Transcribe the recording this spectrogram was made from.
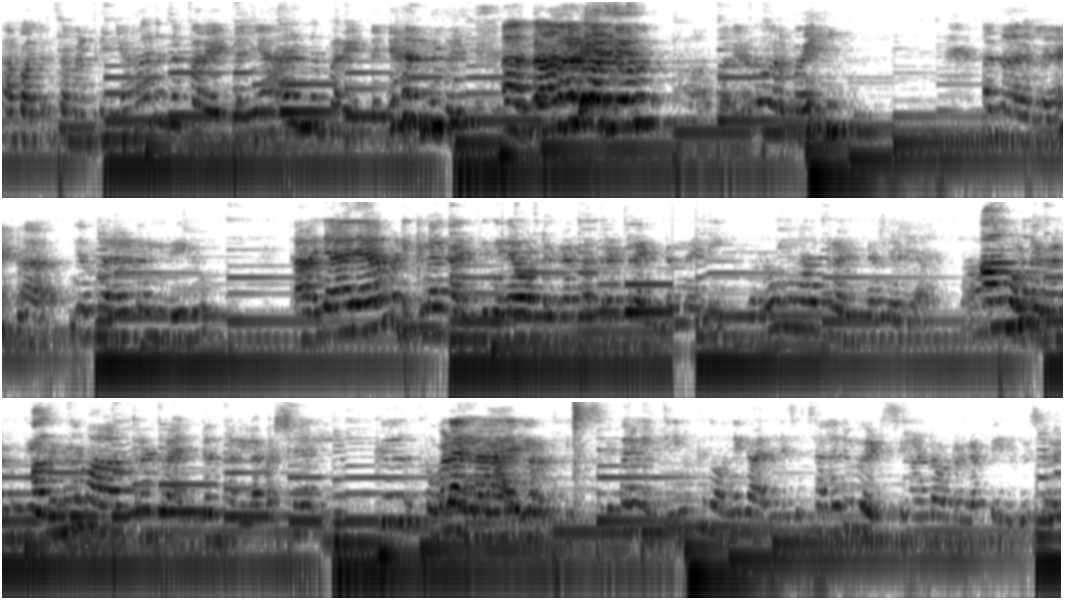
ആ പത്രസമ്മേളനത്തിൽ ഞാനെന്ന് പറയട്ടെ? ഞാനെന്ന് പറയട്ടെ? ഞാനെന്ന് പറയട്ടെ? ആ താങ്കൾ പറഞ്ഞു. ആ പറയണ പറഞ്ഞോയി അതല്ലേ ആ, ഞാൻ എന്തേലും ആ ഞാൻ ഞാൻ പഠിക്കുന്ന കാലത്ത് ഇങ്ങനെ ഓട്ടോഗ്രാഫ് അത്ര ട്രെൻഡ് ഒന്നല്ല ഇപ്പോഴും അങ്ങനെ ആ ട്രെൻഡ് ഒന്നുമില്ല. അന്ന് ഫോട്ടോഗ്രാഫ് അന്ന് മാത്രം ട്രെൻഡ് ഒന്നുമല്ല. പക്ഷെ എനിക്ക് ഇവിടെ എല്ലാവരും ഒരു മിനിറ്റ് എനിക്ക് തോന്നിയ കാര്യം എന്താ വെച്ചാൽ ചിലർ മേടിച്ചിങ്ങാണ്ട് ഓട്ടോഗ്രാഫ് ചിലർ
